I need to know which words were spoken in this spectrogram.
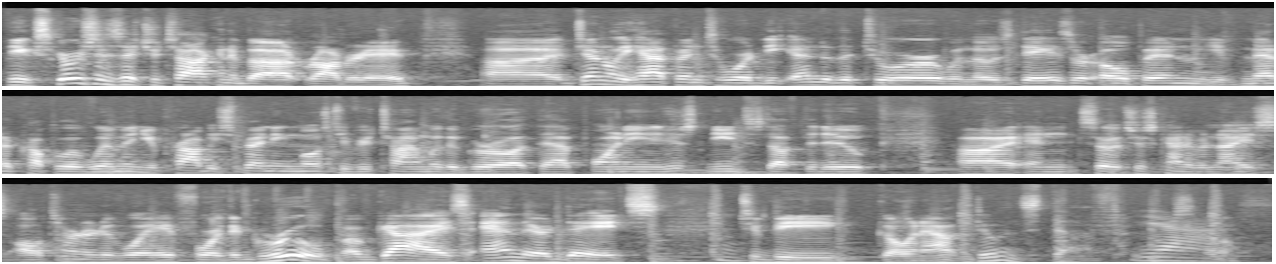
The excursions that you're talking about, Robert A, uh, generally happen toward the end of the tour when those days are open. You've met a couple of women. You're probably spending most of your time with a girl at that point, and you just need stuff to do. Uh, and so it's just kind of a nice alternative way for the group of guys and their dates to be going out and doing stuff. Yeah. So.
